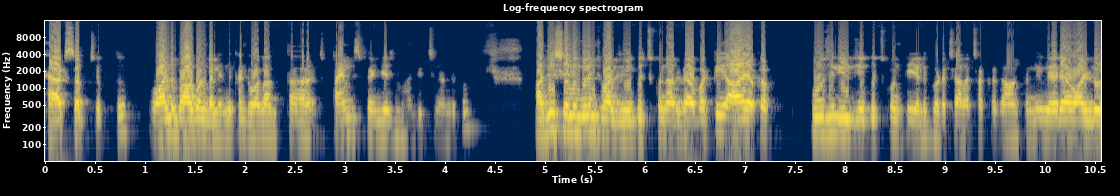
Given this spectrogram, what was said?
హ్యాట్సప్ చెప్తూ వాళ్ళు బాగుండాలి. ఎందుకంటే వాళ్ళు అంత టైం స్పెండ్ చేసి మాకు ఇచ్చినందుకు. అది శని గురించి వాళ్ళు చేయించుకున్నారు కాబట్టి ఆ యొక్క పూజలు చేయించుకుంటే వీళ్ళకి కూడా చాలా చక్కగా ఉంటుంది. వేరే వాళ్ళు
